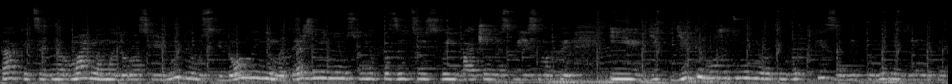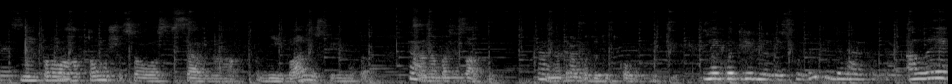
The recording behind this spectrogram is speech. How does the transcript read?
Так, і це нормально. Ми дорослі люди, усвідомлені. Ми теж змінюємо свою позицію, свої бачення, свої смаки. І ді- діти можуть змінювати гуртки за відповідно за інтересами. Ну і перевага в тому, що це у вас все на одній базі, скажімо так. Це Так, на базі закладу. Так. Не треба гуртків. Не потрібно десь ходити далеко, так. Але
